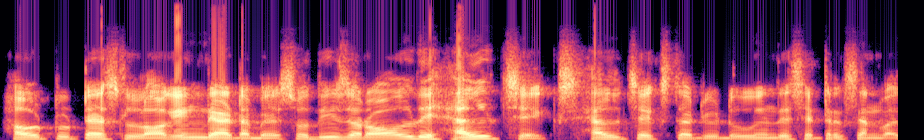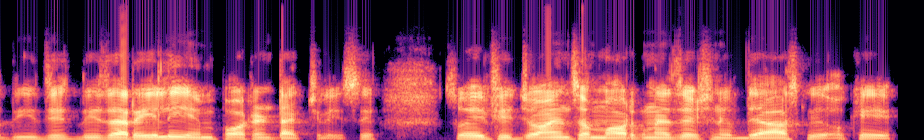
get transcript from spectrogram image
how to test logging database. So these are all the health checks health checks that you do in the citrix and these, these are really important actually. So, so if you join some organization if they ask you okay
